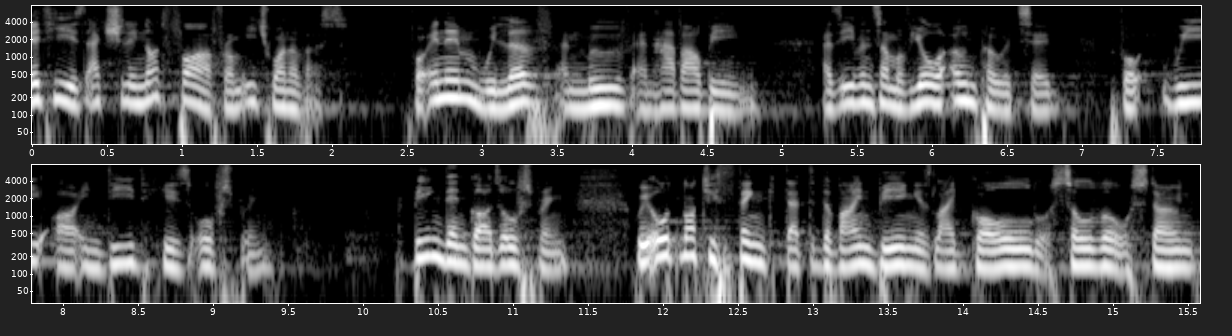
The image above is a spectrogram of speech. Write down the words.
Yet He is actually not far from each one of us. For in Him we live and move and have our being, as even some of your own poets said, for we are indeed His offspring. Being then God's offspring, we ought not to think that the divine being is like gold or silver or stone,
